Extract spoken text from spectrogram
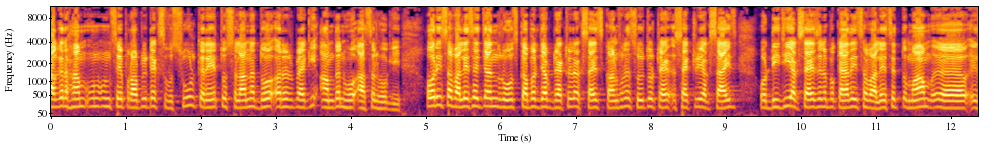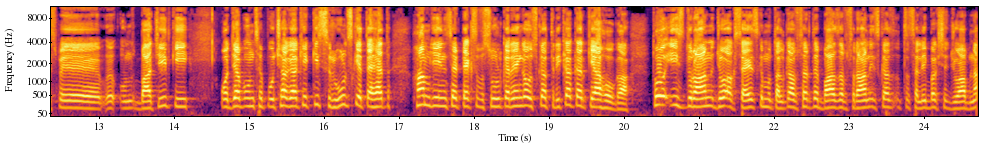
اگر ہم ان ان سے پراپرٹی ٹیکس وصول کریں تو سالانہ دو ارب روپے کی آمدن ہو حاصل ہوگی۔ اور اس حوالے سے چند روز قبل جب ڈائریکٹر ایکسائز کانفرنس ہوئی تو سیکٹری ایکسائز اور ڈی جی ایکسائز نے باقاعدہ اس حوالے سے تمام اس پہ بات چیت کی۔ اور جب ان سے پوچھا گیا کہ کس رولز کے تحت ہم یہ ان سے ٹیکس وصول کریں گا اس کا طریقہ کر کیا ہوگا؟ تو اس دوران جو ایکسائز کے متعلقہ افسر تھے، بعض افسران اس کا تسلی بخش جواب نہ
